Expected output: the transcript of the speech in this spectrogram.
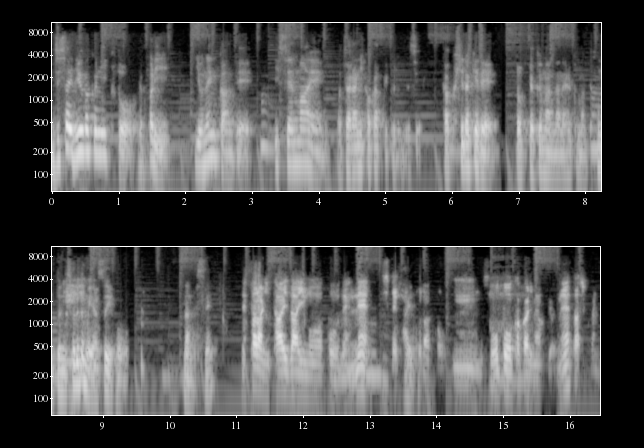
実際留学に行くと、やっぱり4年間で1000万円はざらにかかってくるんですよ。学費だけで600万、700万って本当にそれでも安い方なんですね。で、さらに滞在も当然ね、してくるとだと、うん、相当かかりますよね、確かに。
